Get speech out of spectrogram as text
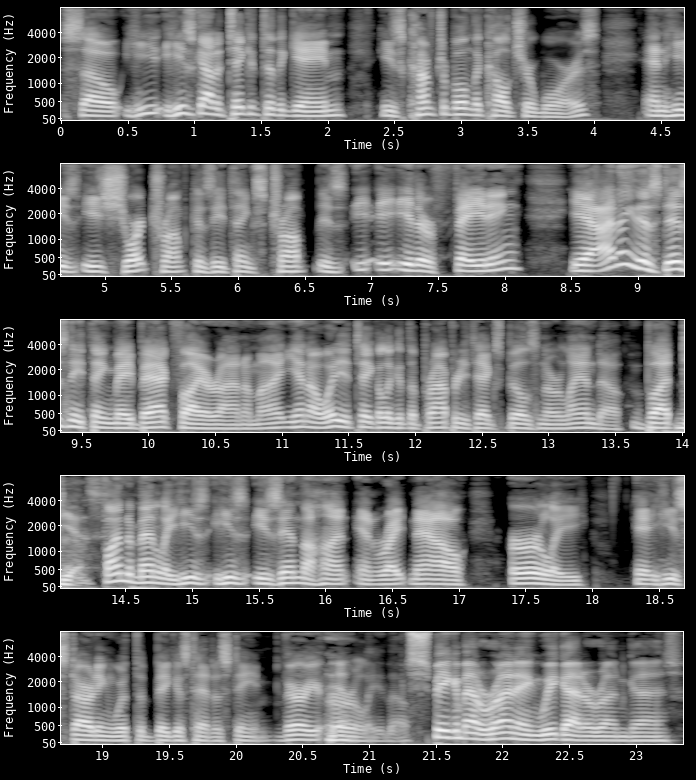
So he he's got a ticket to the game. He's comfortable in the culture wars, and he's he's short Trump because he thinks Trump is e- either fading. Yeah, I think this Disney thing may backfire on him. I, you know, what do you take a look at the property tax bills in Orlando? But Yes. fundamentally, he's he's he's in the hunt, and right now, early, he's starting with the biggest head of steam. Very early though. Speaking about running, we got to run, guys.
